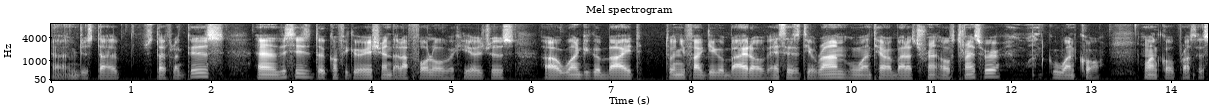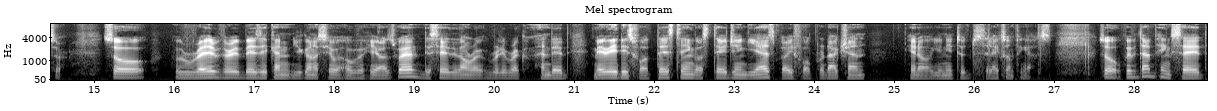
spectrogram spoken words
um, just type stuff like this and this is the configuration that I follow over here. Just uh, one gigabyte 25 gigabyte of SSD RAM one terabyte of, tra of transfer one, one core one core processor. So very very basic and you're gonna see over here as well. They say they don't re really recommend it. Maybe it is for testing or staging yes but for production you know you need to select something else. So with that being said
